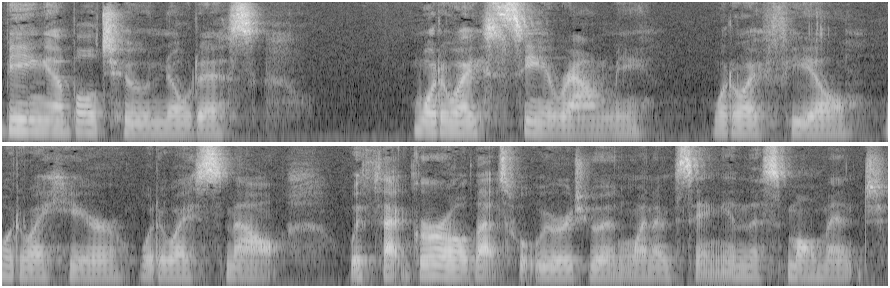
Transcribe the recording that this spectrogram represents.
being able to notice what do I see around me? What do I feel? What do I hear? What do I smell? With that girl, that's what we were doing when I'm saying in this moment,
